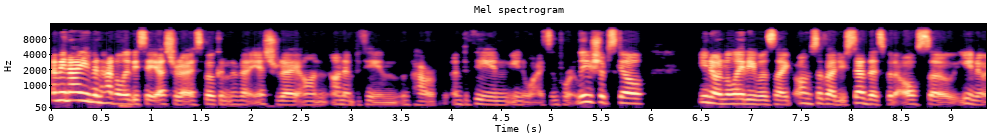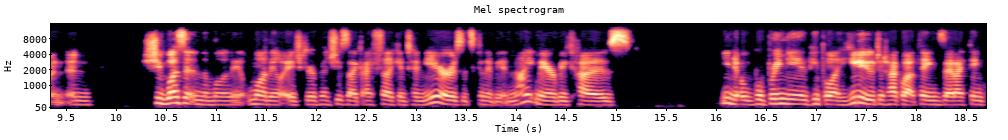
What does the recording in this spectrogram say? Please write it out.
I mean, I even had a lady say yesterday. I spoke at an event yesterday on on empathy and the power of empathy and you know why it's an important leadership skill. You know, and a lady was like, "Oh, I'm so glad you said this," but also, you know, and and she wasn't in the millennial, millennial age group, and she's like, "I feel like in ten years it's going to be a nightmare because." You know, we're bringing in people like you to talk about things that I think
